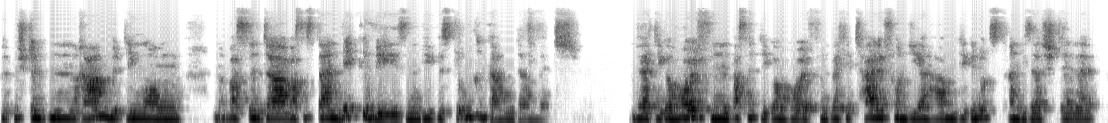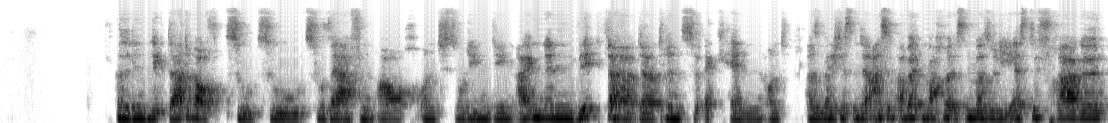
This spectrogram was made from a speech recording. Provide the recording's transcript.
mit bestimmten Rahmenbedingungen? Was sind da, was ist dein Weg gewesen? Wie bist du umgegangen damit? Wer hat dir geholfen? Was hat dir geholfen? Welche Teile von dir haben dir genutzt an dieser Stelle? Also den Blick darauf zu, zu, zu werfen auch und so den, den eigenen Weg da, da drin zu erkennen. Und also wenn ich das in der Einzelarbeit mache, ist immer so die erste Frage,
